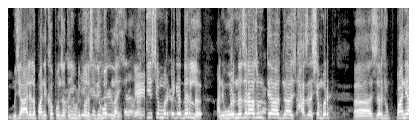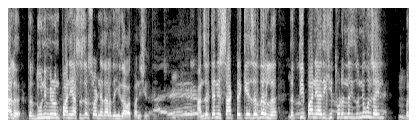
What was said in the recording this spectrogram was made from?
म्हणजे आलेलं पाणी खपून जातं एवढी परिस्थिती होत नाही. ती शंभर टक्के धरलं आणि वरनं जर अजून त्या हजार शंभर जर पाणी आलं तर दोन्ही मिळून पाणी असं जर सोडण्यात आलं तर ही गावात पाणी शिरते. आणि जर त्यांनी साठ टक्के जर धरलं तर ती पाणी अधिक ही थोडं नदीतून निघून जाईल. पण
